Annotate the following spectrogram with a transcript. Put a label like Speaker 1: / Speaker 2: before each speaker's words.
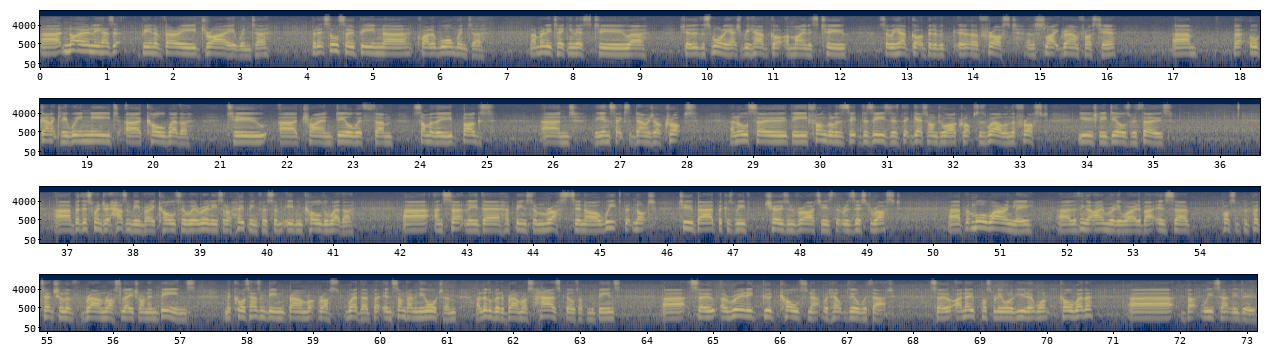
Speaker 1: Uh, not only has it been a very dry winter, but it's also been uh, quite a warm winter. I'm really taking this to uh, show that this morning actually we have got a minus two, so we have got a bit of a, a frost and a slight ground frost here. Um, but organically we need uh, cold weather to uh, try and deal with um, some of the bugs and the insects that damage our crops and also the fungal diseases that get onto our crops as well and the frost usually deals with those. Uh, but this winter it hasn't been very cold so we're really sort of hoping for some even colder weather uh, and certainly there have been some rusts in our wheat but not too bad because we've chosen varieties that resist rust uh, but more worryingly uh, the thing that I'm really worried about is uh, possible potential of brown rust later on in beans. And of course, hasn't been brown rust weather, but in sometime in the autumn, a little bit of brown rust has built up in the beans. Uh, so a really good cold snap would help deal with that. So I know possibly all of you don't want cold weather, uh, but we certainly do.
